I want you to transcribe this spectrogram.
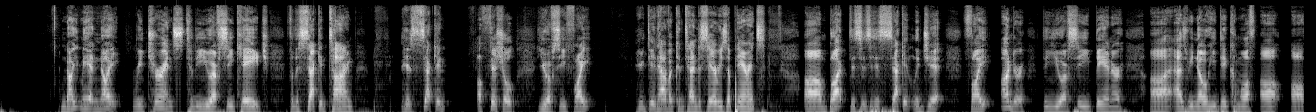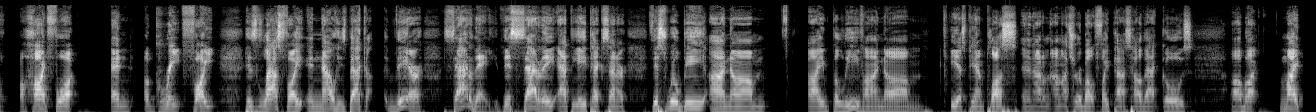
Nightmare Knight returns to the UFC cage for the second time. His second official UFC fight. He did have a contender series appearance, um, but this is his second legit fight under the UFC banner. Uh, as we know, he did come off a, a, a hard fought and a great fight. His last fight and now he's back there saturday this saturday at the apex center. This will be on um i believe on um espn plus and I don't, i'm not sure about fight pass how that goes. Uh, but my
